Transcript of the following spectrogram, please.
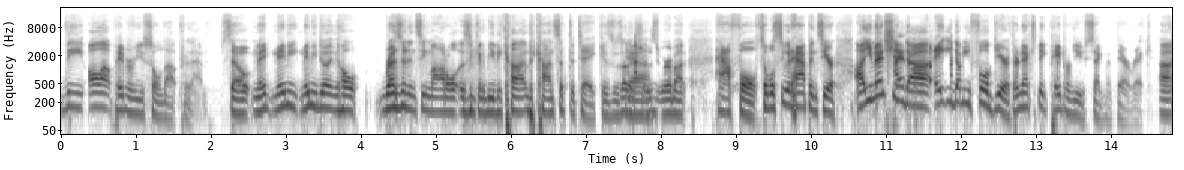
the All Out pay per view sold out for them. So maybe, maybe, maybe doing the whole residency model isn't going to be the con- the concept to take because those other yeah. shows were about half full. So we'll see what happens here. Uh, you mentioned uh, AEW Full Gear, their next big pay per view segment there, Rick. Uh,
